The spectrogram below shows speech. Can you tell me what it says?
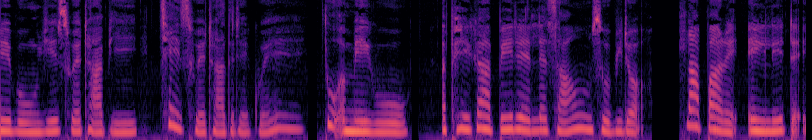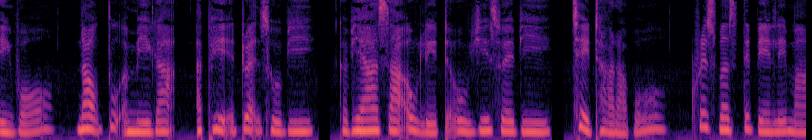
နေပုံရေးဆွဲထားပြီးချိတ်ဆွဲထားတဲ့ကွယ်သူ့အမေကိုအဖေကပေးတဲ့လက်ဆောင်ဆိုပြီးတော့လှပတဲ့အိမ်လေးတအိမ်ပေါ့နောက်သူ့အမေကအဖေအတွက်ဆိုပြီးကြပြားစာအုပ်လေးတအုပ်ရေးဆွဲပြီးချိတ်ထားတာပေါ့ ခရစ်မတ်တစ်ပင်လေးမှာ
